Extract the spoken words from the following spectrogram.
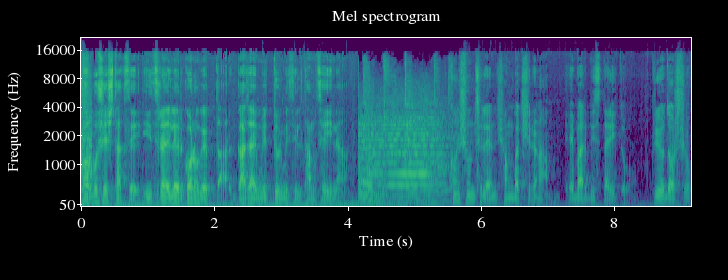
সর্বশেষ থাকছে ইসরায়েলের গণগ্রেপ্তার। গাজায় মৃত্যুর মিছিল থামছেই না। এখন শুনছিলেন সংবাদ শিরোনাম। এবার বিস্তারিত। প্রিয় দর্শক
